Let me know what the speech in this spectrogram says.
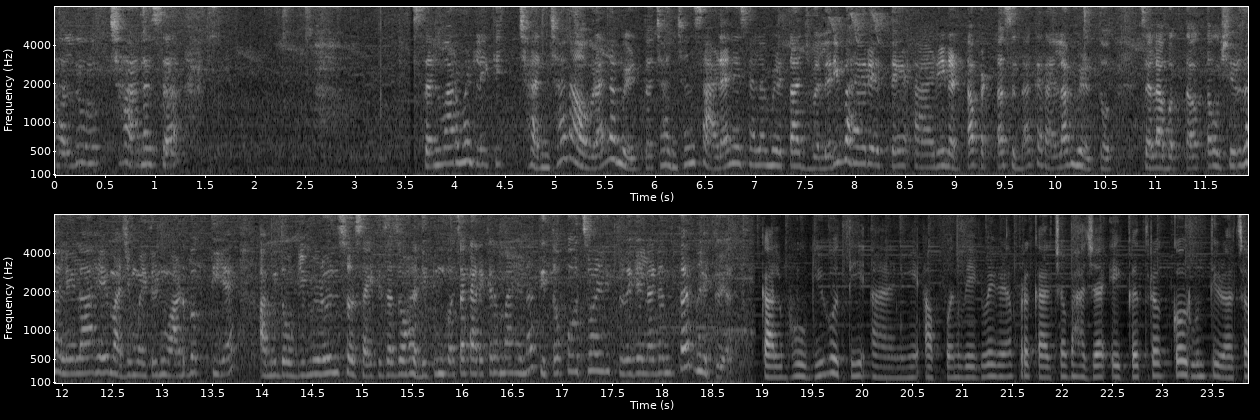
हा लूक छान असा. सणवार म्हटले की छान छान आवरायला मिळतं छान छान साड्या नेसायला मिळतात ज्वेलरी बाहेर येते आणि नट्टापट्टा सुद्धा करायला मिळतो. चला बघता बघता उशीर झालेला आहे माझी मैत्रीण वाट बघतीये. आम्ही दोघी मिळून सोसायटीचा जो हळदी कुंकवाचा कार्यक्रम आहे ना तिथं पोहोचू आणि तिथे गेल्यानंतर भेटूयात. काल भोगी होती आणि आपण वेगवेगळ्या प्रकारच्या भाज्या एकत्र करून तिळाचा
